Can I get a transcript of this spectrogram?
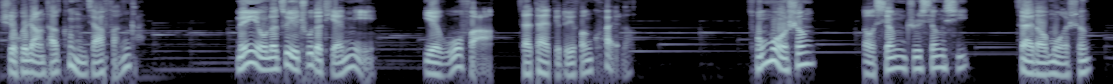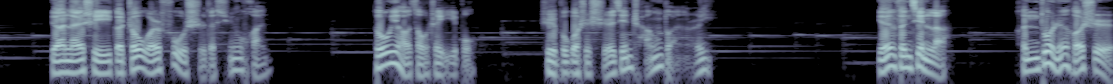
只会让他更加反感。没有了最初的甜蜜，也无法再带给对方快乐。从陌生到相知相惜，再到陌生，原来是一个周而复始的循环。都要走这一步，只不过是时间长短而已。缘分尽了，很多人和事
